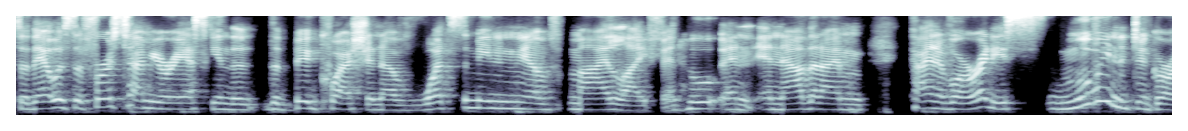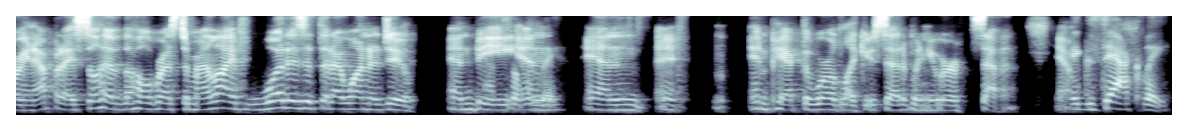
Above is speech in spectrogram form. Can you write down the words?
So that was the first time you were asking the the big question of what's the meaning of my life and who and and now that I'm kind of already moving into growing up, but I still have the whole rest of my life. What is it that I want to do and be and, and and impact the world like you said when you were seven? Yeah, exactly,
